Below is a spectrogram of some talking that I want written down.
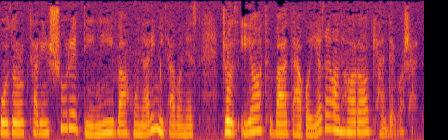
بزرگترین شور دینی و هنری می توانست جزئیات و دقایق آنها را کنده باشد.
